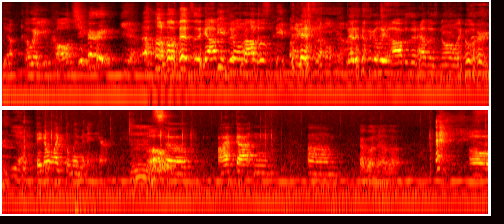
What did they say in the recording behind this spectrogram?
Yep. Oh wait, you called Sherry? Yeah. Oh, that's the opposite don't wanna problem. by that is the complete opposite how this normally works. Yeah. They don't like the women in here. Oh. So I've gotten, um, How about now though? Oh.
